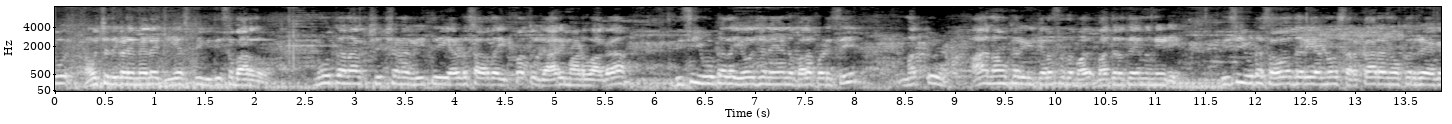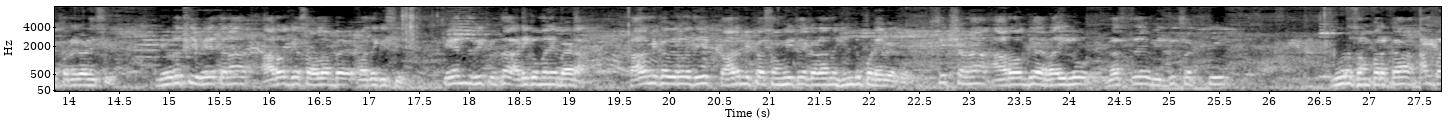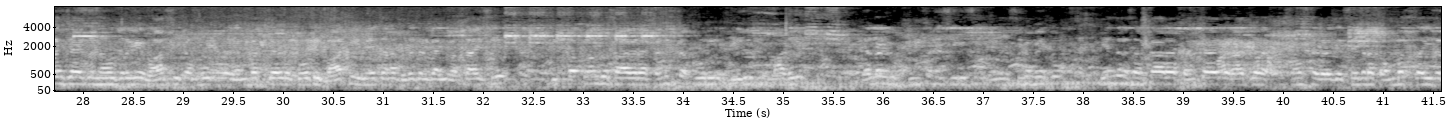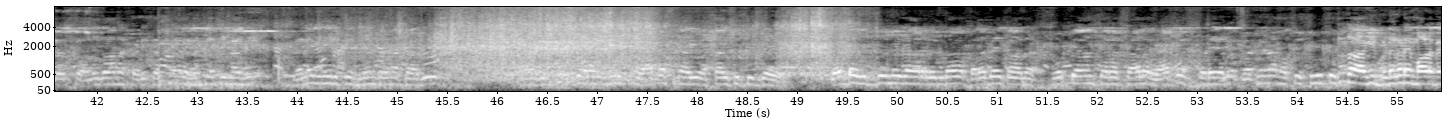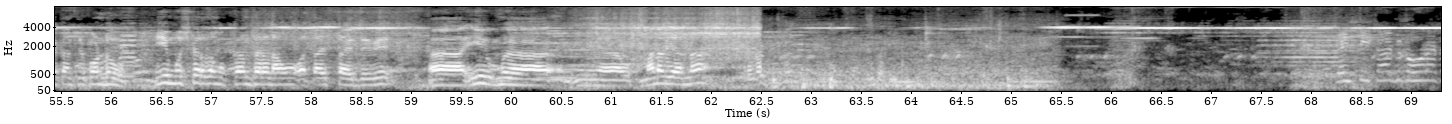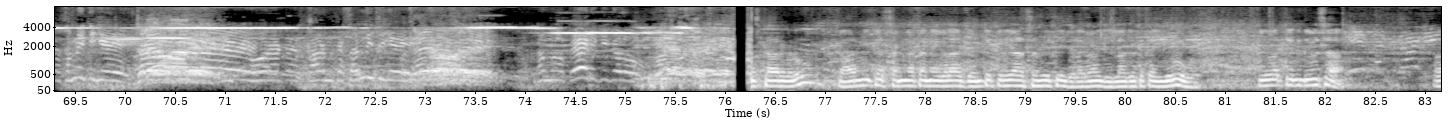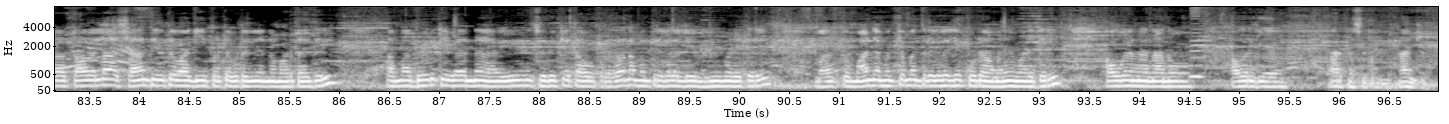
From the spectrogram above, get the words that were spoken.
ಸರಕು ಔಷಧಿಗಳ ಮೇಲೆ ಜಿ ಎಸ್ ಟಿ ವಿಧಿಸಬಾರದು. ನೂತನ ಶಿಕ್ಷಣ ನೀತಿ ಎರಡು ಸಾವಿರದ ಇಪ್ಪತ್ತು ಜಾರಿ ಮಾಡುವಾಗ ಬಿಸಿ ಊಟದ ಯೋಜನೆಯನ್ನು ಬಲಪಡಿಸಿ ಮತ್ತು ಆ ನೌಕರಿಗೆ ಕೆಲಸದ ಭದ್ರತೆಯನ್ನು ನೀಡಿ. ಬಿಸಿಯೂಟ ಸಹೋದರಿಯನ್ನು ಸರ್ಕಾರ ನೌಕರಿಯಾಗಿ ಪರಿಗಣಿಸಿ. ನಿವೃತ್ತಿ ವೇತನ, ಆರೋಗ್ಯ ಸೌಲಭ್ಯ ಒದಗಿಸಿ. ಕೇಂದ್ರೀಕೃತ ಅಡಿಗುಮನೆ ಬೇಡ. ಕಾರ್ಮಿಕ ವಿರೋಧಿ, ಕಾರ್ಮಿಕ ಸಂಹಿತೆಗಳನ್ನು ಹಿಂದುಪಡೆಯಬೇಕು ಶಿಕ್ಷಣ, ಆರೋಗ್ಯ, ರೈಲು, ರಸ್ತೆ, ವಿದ್ಯುತ್ ಶಕ್ತಿ ದೂರ ಸಂಪರ್ಕ. ಗ್ರಾಮ ಪಂಚಾಯತ್ ನೌಕರಿಗೆ ವಾರ್ಷಿಕ ಮೂರು ಎಂಬತ್ತೆರಡು ಕೋಟಿ ಬಾಕಿ ವೇತನ ಬಿಡುಗಡೆಗಾಗಿ ಒತ್ತಾಯಿಸಿ ಇಪ್ಪತ್ತೊಂದು ಸಾವಿರ ಕನಿಷ್ಠ ಕೂಲಿ ನಿಗದಿ ಮಾಡಿ ಎಲ್ಲರಿಗೂ ಪಿಂಚಣಿ ಸಿಗಿಸಿ ಸಿಗಬೇಕು. ಕೇಂದ್ರ ಸರ್ಕಾರ ಪಂಚಾಯತ್ ರಾಜ್ಯ ಸಂಸ್ಥೆಗಳಿಗೆ ಶೇಕಡ ತೊಂಬತ್ತೈದರಷ್ಟು ಅನುದಾನ ಕಡಿತ. ಹೆಚ್ಚಿಗಾಗಿ ಬೆಲೆ ಏರಿಕೆ ನಿಯಂತ್ರಣಕ್ಕಾಗಿ ನೀರಿನ ವಾಪಸ್ಗಾಗಿ ಒತ್ತಾಯಿಸುತ್ತಿದ್ದೇವೆ. ದೊಡ್ಡ ಉದ್ಯಮಿದಾರರಿಂದ ಬರಬೇಕಾದ ಕೋಟ್ಯಾಂತರ ಸಾಲ ವಾಪಸ್ ಪಡೆಯಲು ಕಠಿಣ ಮತ್ತು ತುರ್ತಾಗಿ ಬಿಡುಗಡೆ ಮಾಡಬೇಕಂತ ತಿಳ್ಕೊಂಡು ಈ ಮುಷ್ಕರದ ಮುಖಾಂತರ ನಾವು ಒತ್ತಾಯಿಸ್ತಾ ಇದ್ದೀವಿ. ಈ ಮನವಿಯನ್ನು ಜಂಟಿ ಕಾರ್ಮಿಕ ಹೋರಾಟ ಸಮಿತಿಗೆ. ಹೋರಾಟ ಕಾರ್ಮಿಕ ಸಮಿತಿಗೆ. ನಮಸ್ಕಾರಗಳು. ಕಾರ್ಮಿಕ ಸಂಘಟನೆಗಳ ಜಂಟಿ ಕ್ರಿಯಾ ಸಮಿತಿ ಬೆಳಗಾವಿ ಜಿಲ್ಲಾ ಘಟಕ ಇವರು ಇವತ್ತಿನ ದಿವಸ ತಾವೆಲ್ಲ ಶಾಂತಿಯುತವಾಗಿ ಪ್ರತಿಭಟನೆಯನ್ನು ಮಾಡ್ತಾ ಇದ್ದೀರಿ. ತಮ್ಮ ಬೇಡಿಕೆಗಳನ್ನು ಈಡೇರಿಸೋದಕ್ಕೆ ತಾವು ಪ್ರಧಾನಮಂತ್ರಿಗಳಲ್ಲಿ ಮನವಿ ಮಾಡಿದ್ದೀರಿ. ಮತ್ತು ಮಾನ್ಯ ಮುಖ್ಯಮಂತ್ರಿಗಳಲ್ಲಿ ಕೂಡ ಮನವಿ ಮಾಡಿದ್ದೀರಿ. ಅವುಗಳನ್ನು ನಾನು ಅವರಿಗೆ ಅರ್ಪಿಸುತ್ತೇನೆ. Thank you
